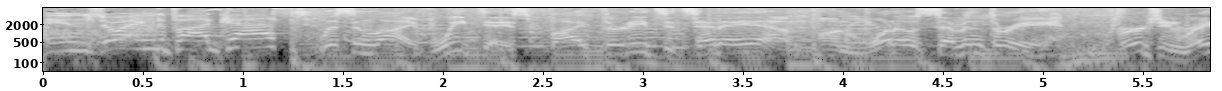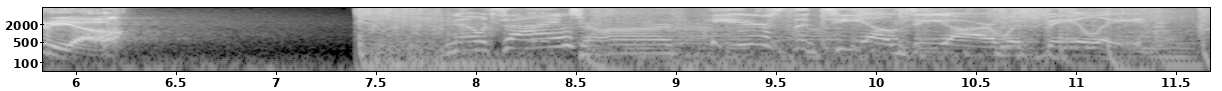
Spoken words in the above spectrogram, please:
Enjoying the podcast? Listen live weekdays 5:30 to 10 a.m. on 1073 Virgin Radio. No time? Time. Here's the TLDR with Bailey.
